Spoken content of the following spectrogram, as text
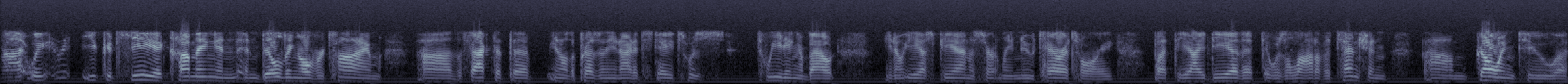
Uh, we, you could see it coming and, and building over time. Uh, the fact that the you know the president of the United States was tweeting about you know ESPN is certainly new territory, but the idea that there was a lot of attention um, going to uh,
